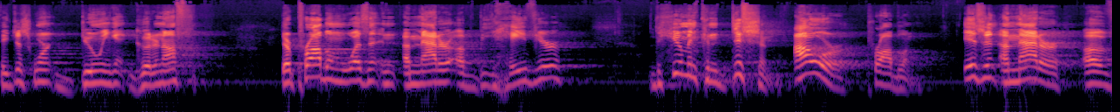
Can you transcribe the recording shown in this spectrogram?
they just weren't doing it good enough. Their problem wasn't a matter of behavior. The human condition, our problem, isn't a matter of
